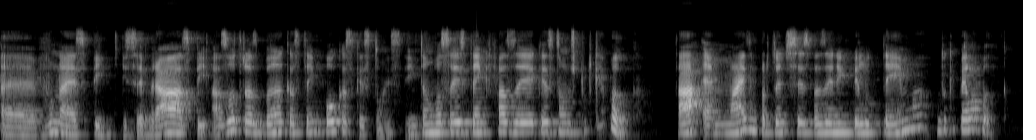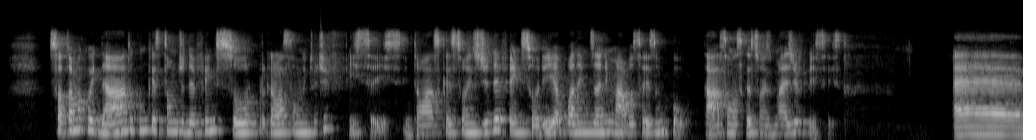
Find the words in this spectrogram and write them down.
é, VUNESP e SEBRASP, as outras bancas têm poucas questões. Então, vocês têm que fazer questão de tudo que é banca, tá? É mais importante vocês fazerem pelo tema do que pela banca. Só toma cuidado com questão de defensor, porque elas são muito difíceis. Então, as questões de defensoria podem desanimar vocês um pouco, tá? São as questões mais difíceis. É...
